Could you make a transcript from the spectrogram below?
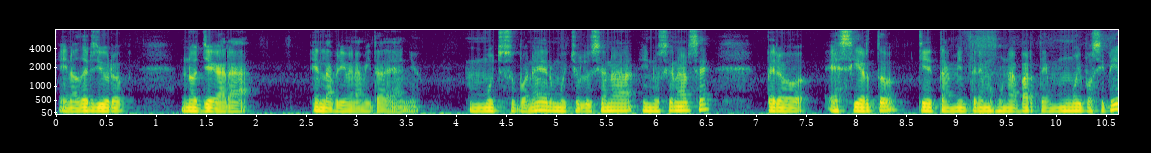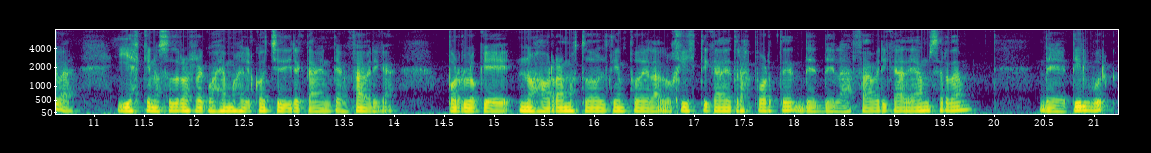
en Other Europe, nos llegará en la primera mitad de año. Mucho suponer, mucho ilusionarse, pero es cierto que también tenemos una parte muy positiva y es que nosotros recogemos el coche directamente en fábrica, por lo que nos ahorramos todo el tiempo de la logística de transporte desde la fábrica de Ámsterdam, de Tilburg,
